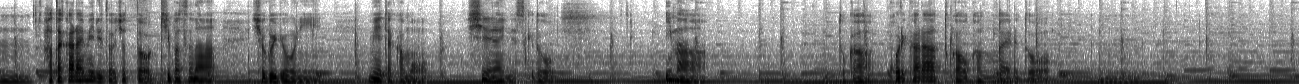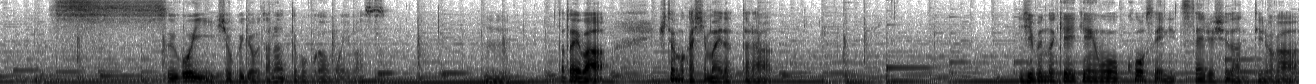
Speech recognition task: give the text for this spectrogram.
うん旗から見るとちょっと奇抜な職業に見えたかもしれないんですけど今とかこれからとかを考えると、うん、すごい職業だなって僕は思います、うん、例えば一昔前だったら自分の経験を後世に伝える手段っていうのが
